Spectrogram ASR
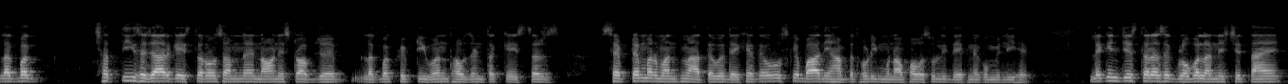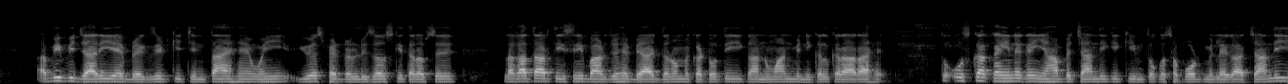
लगभग छत्तीस हज़ार के स्तरों से हमने नॉन स्टॉप जो है लगभग फिफ्टी वन थाउज़ेंड तक के स्तर सेप्टेम्बर मंथ में आते हुए देखे थे और उसके बाद यहाँ पर थोड़ी मुनाफा वसूली देखने को मिली है। लेकिन जिस तरह से ग्लोबल अनिश्चितताएँ अभी भी जारी है ब्रेग्जिट की चिंताएँ हैं, वहीं यूएस फेडरल रिज़र्व की तरफ़ से लगातार तीसरी बार जो है ब्याज दरों में कटौती का अनुमान भी निकल कर आ रहा है। तो उसका कहीं ना कहीं यहाँ पे चांदी की कीमतों को सपोर्ट मिलेगा। चांदी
